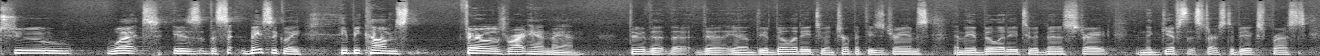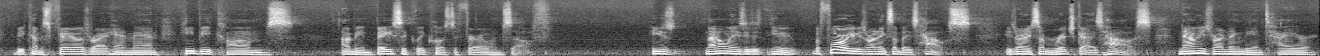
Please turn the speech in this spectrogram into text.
to what is the basically he becomes Pharaoh's right hand man through the, the, the, you know, the ability to interpret these dreams and the ability to administrate and the gifts that starts to be expressed. He becomes Pharaoh's right hand man. He becomes, I mean, basically close to Pharaoh himself. He's not only is he, he before he was running somebody's house, he's running some rich guy's house. Now he's running the entire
